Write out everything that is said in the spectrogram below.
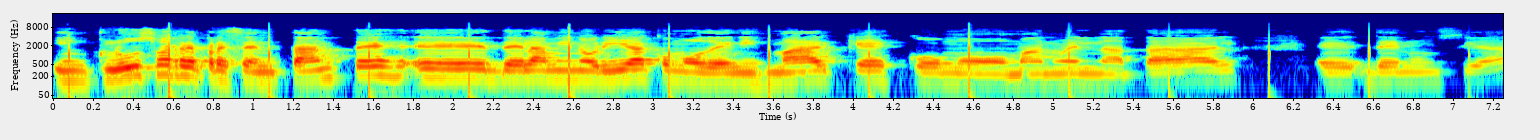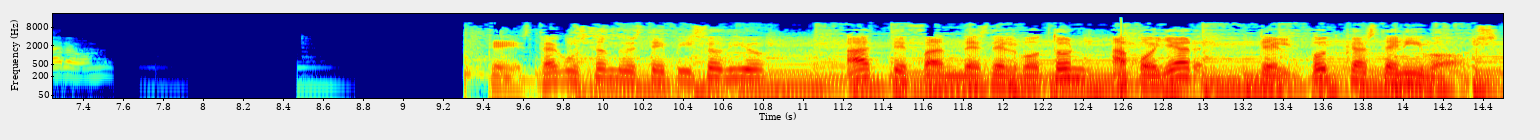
incluso representantes eh, de la minoría como Denis Márquez, como Manuel Natal, eh, denunciaron. ¿Te está gustando este episodio? Hazte fan desde el botón apoyar del podcast de Nivos.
